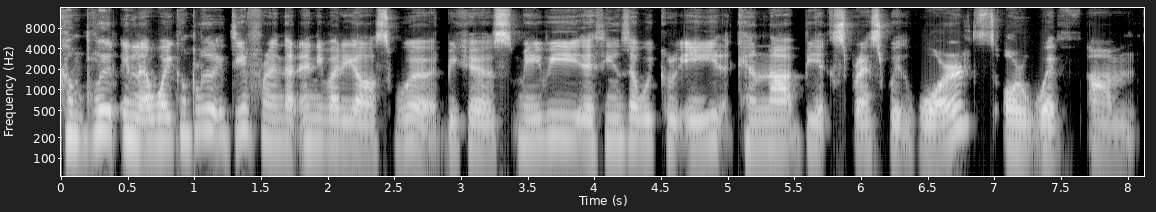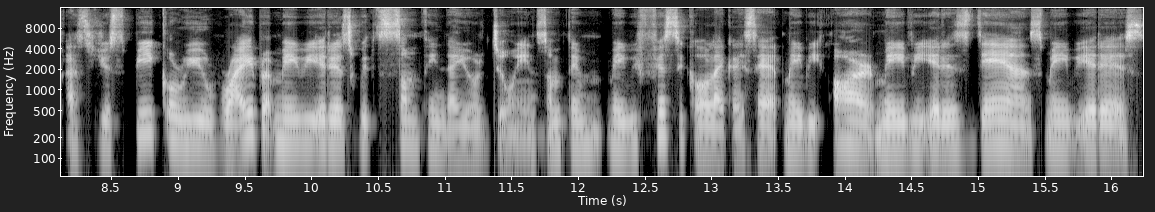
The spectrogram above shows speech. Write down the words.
completely in a way completely different than anybody else would because maybe the things that we create cannot be expressed with words or with um, as you speak or you write but maybe it is with something that you're doing something maybe physical like i said maybe art maybe it is dance maybe it is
